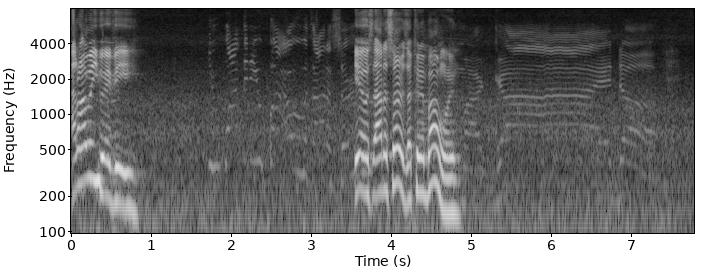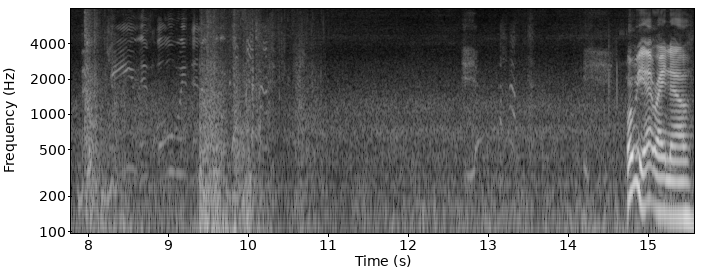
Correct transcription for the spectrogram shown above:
I don't have a UAV. Yeah, it was out of service. I couldn't buy one. Where we at right now?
